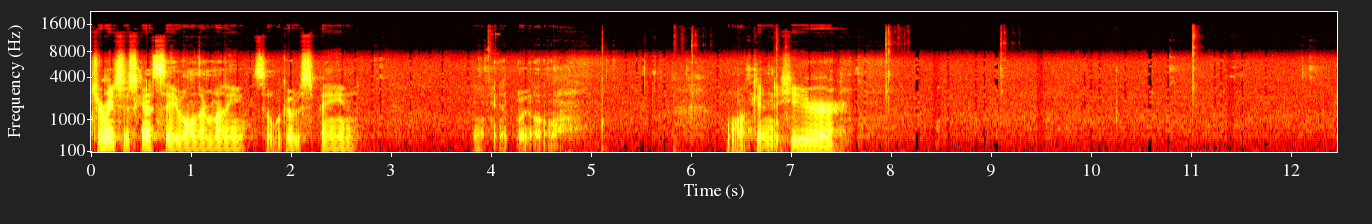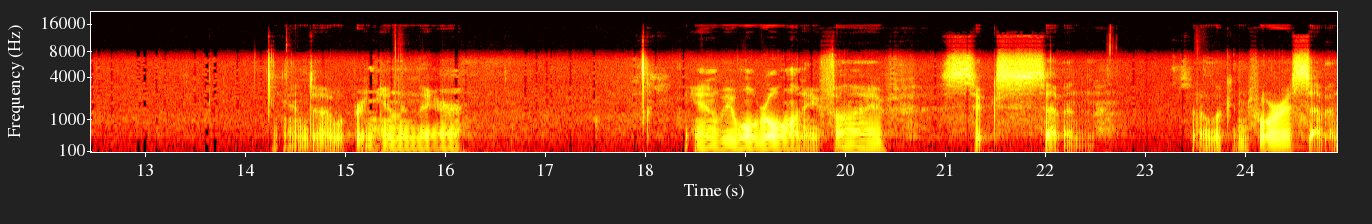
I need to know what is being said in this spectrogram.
Germany's just going to save all their money, so we'll go to Spain. And we'll walk into here. And uh, we'll bring him in there. And we will roll on a five, six, seven. So looking for a 7,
